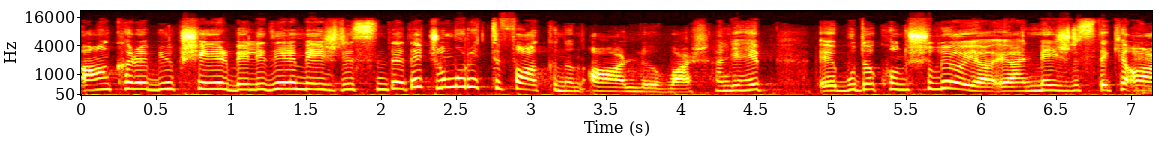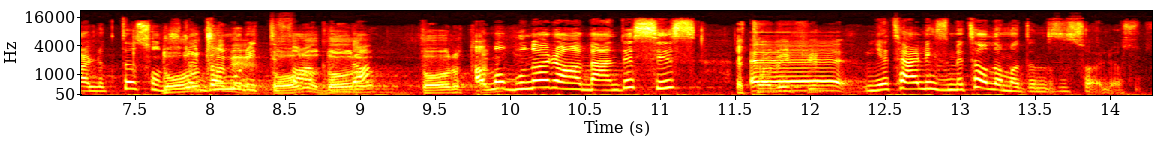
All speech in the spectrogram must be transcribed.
Ankara Büyükşehir Belediye Meclisi'nde de Cumhur İttifakı'nın ağırlığı var. Hani hep e, bu da konuşuluyor ya yani meclisteki ağırlıkta sonuçta Doğru tabii, Cumhur doğru, doğru, doğru tabii. Ama buna rağmen de siz E, tabii ki. yeterli hizmeti alamadığınızı söylüyorsunuz.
